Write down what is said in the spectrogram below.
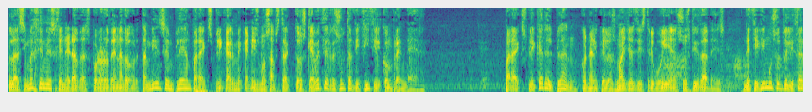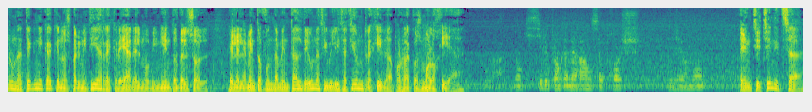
Las imágenes generadas por ordenador también se emplean para explicar mecanismos abstractos que a veces resulta difícil comprender. Para explicar el plan con el que los mayas distribuían sus ciudades, decidimos utilizar una técnica que nos permitía recrear el movimiento del sol, el elemento fundamental de una civilización regida por la cosmología. En Chichen Itza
